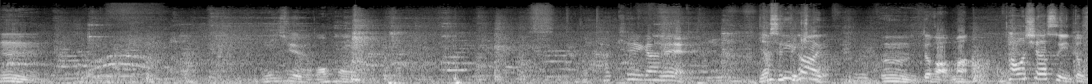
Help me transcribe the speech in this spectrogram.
うん。25本。竹がね痩せてきた。がうん。とかまあ倒しやすいとこ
